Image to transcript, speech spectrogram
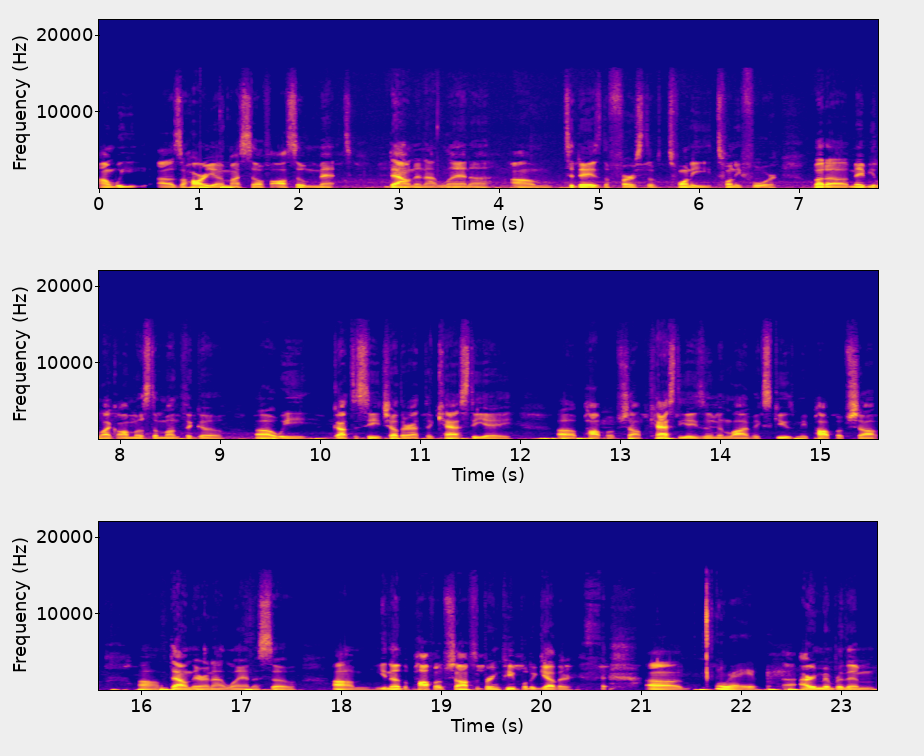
um, we uh, Zaharia and myself also met down in Atlanta. Um, today is the first of 2024, but uh, maybe like almost a month ago, uh, we got to see each other at the Castier uh, pop up shop, Castier Zoom and Live, excuse me, pop up shop um, down there in Atlanta. So um, you know, the pop up shops bring people together. uh, right. I remember them,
